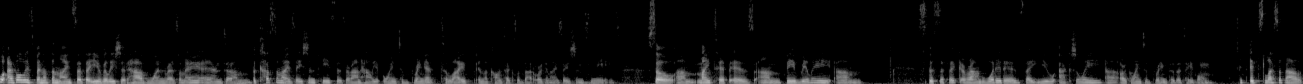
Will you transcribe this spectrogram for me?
Well, I've always been of the mindset that you really should have one resume, and um, the customization piece is around how you're going to bring it to life in the context of that organization's needs. So um, my tip is um, be really um, specific around what it is that you actually uh, are going to bring to the table. It, it's less about,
